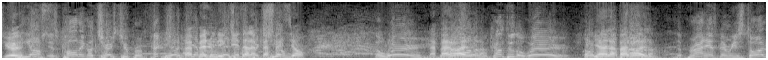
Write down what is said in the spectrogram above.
Dieu Dios is calling a church to perfection. Dios está appelle une église à la perfection. The word La La parole, vient la parole. palabra. The bride has been restored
